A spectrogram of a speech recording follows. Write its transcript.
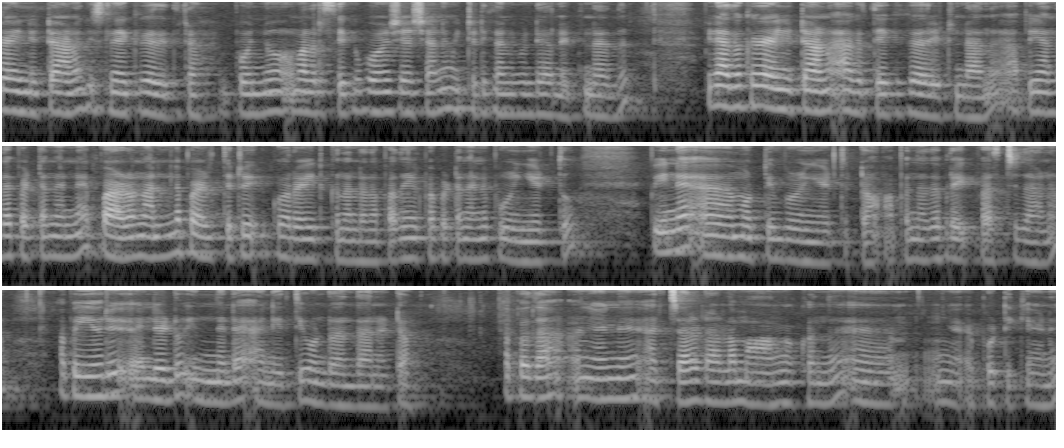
കഴിഞ്ഞിട്ടാണ് കിച്ചണിലേക്ക് കയറിയിട്ടോ പൊന്നു മദ്രസയ്ക്ക് പോയ ശേഷമാണ് മിറ്റടിക്കാൻ വേണ്ടി അറിഞ്ഞിട്ടുണ്ടായത് പിന്നെ അതൊക്കെ കഴിഞ്ഞിട്ടാണ് അകത്തേക്ക് കയറിയിട്ടുണ്ടായിരുന്നത്. അപ്പോൾ ഞാൻ എന്താ പെട്ടെന്ന് തന്നെ പഴം നല്ല പഴുത്തിട്ട് കുറേ ഇരിക്കുന്നുണ്ടായിരുന്നു. അപ്പോൾ അത് ചിലപ്പോൾ പെട്ടെന്ന് തന്നെ പുഴുങ്ങിയെടുത്തു. പിന്നെ മുട്ടയും പുഴുങ്ങിയെടുത്തിട്ടോ അപ്പോൾ ഇന്നത്തെ ബ്രേക്ക്ഫാസ്റ്റ് ഇതാണ്. അപ്പോൾ ഈ ഒരു ലഡു ഇന്നലെ അനിയത്തി കൊണ്ടുവന്നതാണ് കേട്ടോ. അപ്പോൾ അതാ ഞാൻ അച്ചാറിടാനുള്ള മാങ്ങ ഒക്കെ ഒന്ന് പൊട്ടിക്കുകയാണ്.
